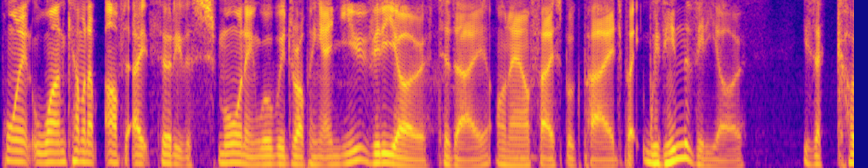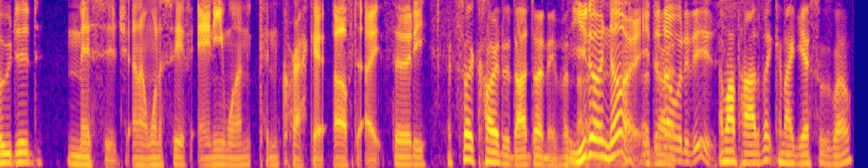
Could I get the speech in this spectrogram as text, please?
point one. Coming up after eight thirty this morning, we'll be dropping a new video today on our Facebook page. But within the video is a coded message, and I want to see if anyone can crack it after eight thirty. It's so coded, I don't even. know You don't know. what it is. I You don't know what it is. Am I part of it? Can I guess as well?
